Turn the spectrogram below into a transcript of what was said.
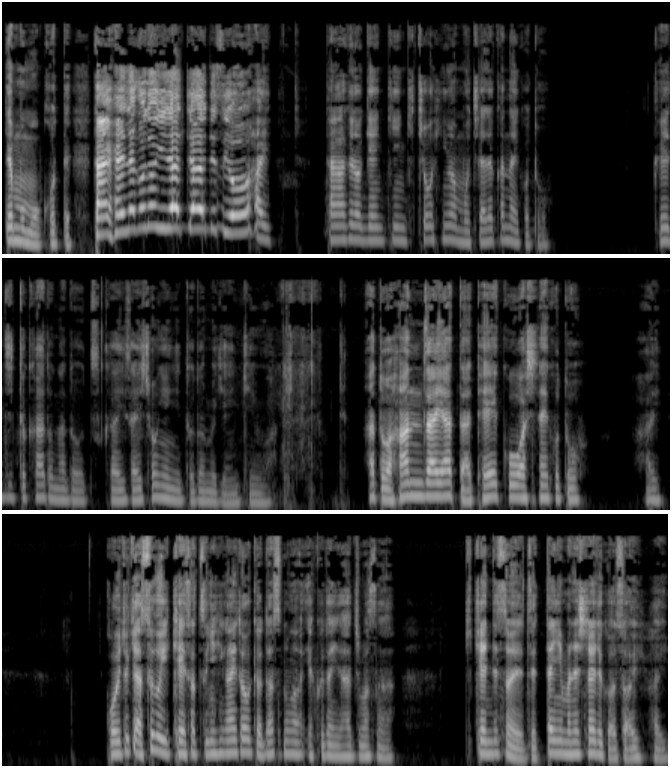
デモも起こって、大変なことになっちゃうんですよはい。多額の現金、貴重品は持ち歩かないこと。クレジットカードなどを使い最小限に留め現金は。あとは犯罪あったら抵抗はしないこと。はい。こういう時はすぐに警察に被害届を出すのが役立ちますが、危険ですので絶対に真似しないでください。はい。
